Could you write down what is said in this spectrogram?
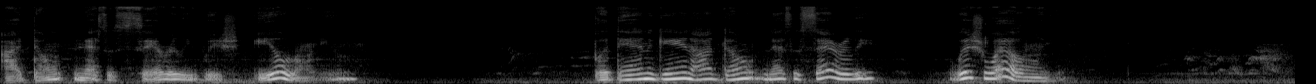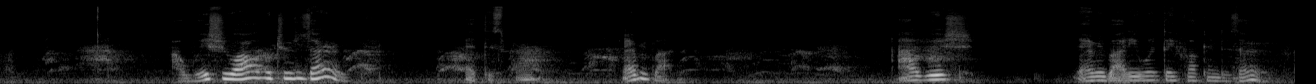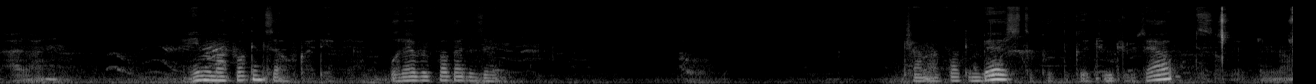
I don't necessarily wish ill on you. But then again, I don't necessarily wish well on you. I wish you all what you deserve at this point. Everybody. I wish everybody what they fucking deserve. I, I, even my fucking self, goddamn it. Whatever fuck I deserve. Try my fucking best to put the good jujus out so that, you know,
